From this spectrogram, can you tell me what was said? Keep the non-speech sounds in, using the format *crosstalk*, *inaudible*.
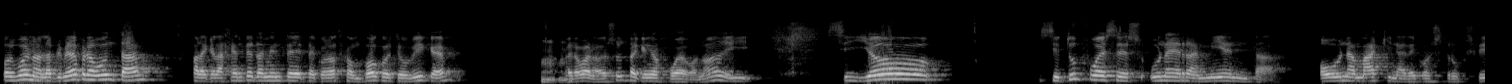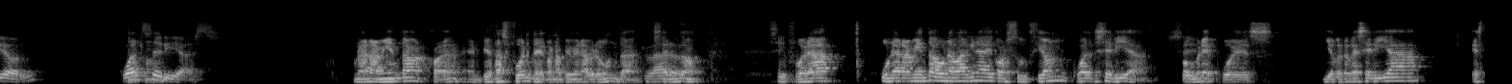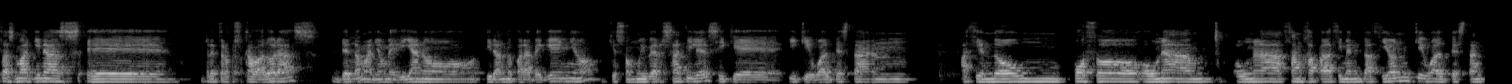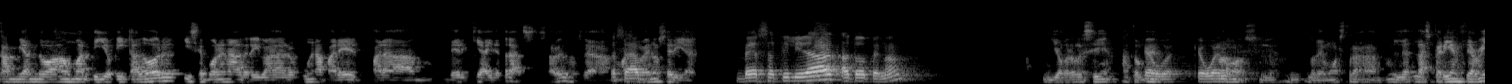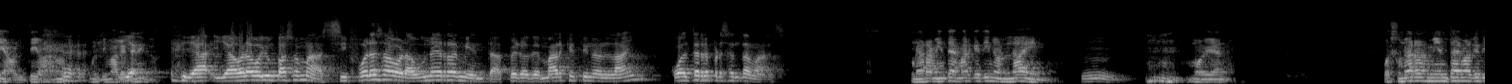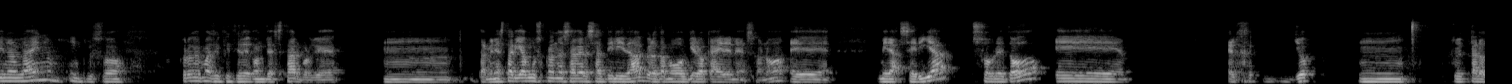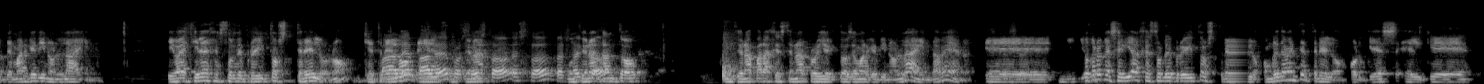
Pues bueno, la primera pregunta, para que la gente también te, te conozca un poco y te ubique, pero bueno, es un pequeño juego, ¿no? Y si yo, si tú fueses una herramienta o una máquina de construcción, ¿cuál serías? Una herramienta, joder, empiezas fuerte con la primera pregunta. Claro. Si fuera una herramienta o una máquina de construcción, ¿cuál sería? Hombre, pues yo creo que sería estas máquinas eh, retroexcavadoras de tamaño mediano tirando para pequeño, que son muy versátiles y que, y que igual te están haciendo un pozo o una, o una zanja para cimentación que igual te están cambiando a un martillo picador y se ponen a derribar una pared para ver qué hay detrás, ¿sabes? O sea, más o menos sería. Versatilidad a tope, ¿no? Yo creo que sí, a tope. Qué, bueno. lo, demuestra la, experiencia mía última, *laughs* última que tengo. y ahora voy un paso más. Si fueras ahora una herramienta, pero de marketing online, ¿cuál te representa más? Una herramienta de marketing online. Mm. *clears throat* Muy bien. Pues una herramienta de marketing online, incluso creo que es más difícil de contestar porque mm, también estaría buscando esa versatilidad, pero tampoco quiero caer en eso, ¿no? Eh, mira, sería sobre todo, eh, yo, mm, claro, de marketing online. Te iba a decir el gestor de proyectos Trello, ¿no? Que Trello vale, vale, pues esto, esto, perfecto. Funciona tanto, funciona para gestionar proyectos de marketing online también. Eh, yo creo que sería el gestor de proyectos Trello, concretamente Trello, porque es el que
